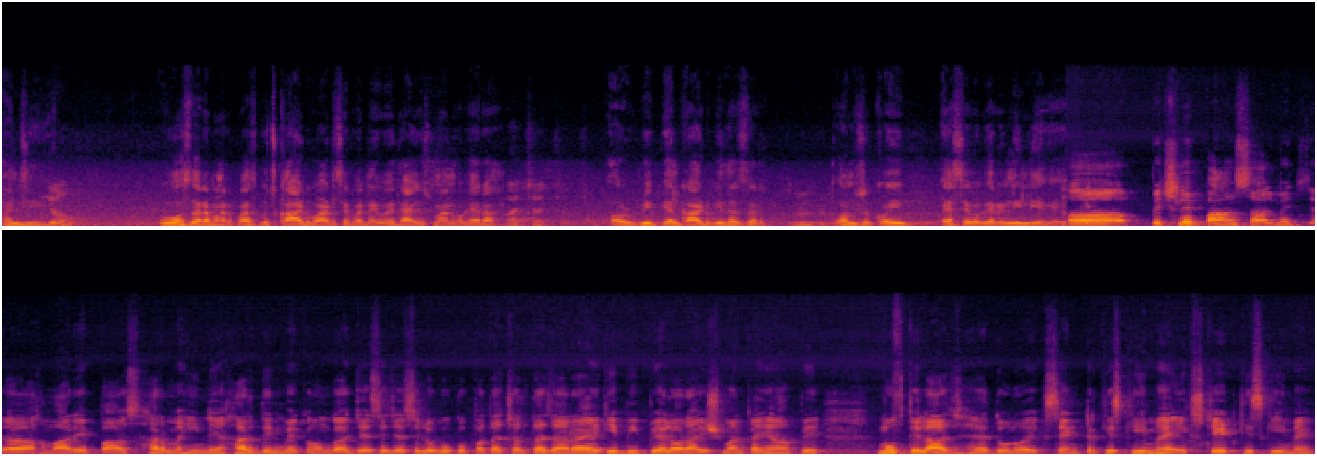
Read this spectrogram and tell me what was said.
हाँ जी। क्यों? वो सर हमारे पास कुछ कार्ड वार्ड से बने हुए थे आयुष्मान वगैरह। अच्छा अच्छा अच्छा। और बीपीएल कार्ड भी था सर। तो हमसे कोई पैसे वगैरह नहीं लिए गए। आ, पिछले पाँच साल में आ, हमारे पास हर महीने हर दिन मैं कहूँगा जैसे जैसे लोगों को पता चलता जा रहा है कि बीपीएल और आयुष्मान का यहाँ पे मुफ़्त इलाज है दोनों एक सेंटर की स्कीम है एक स्टेट की स्कीम है।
